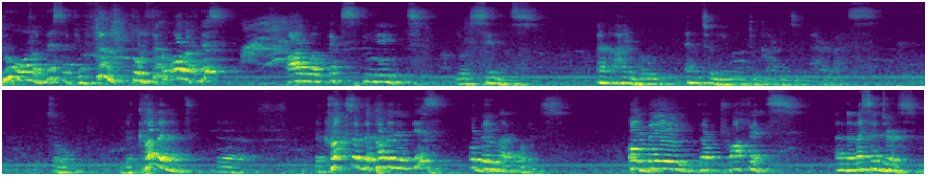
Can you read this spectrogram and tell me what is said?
do all of this, if you fulfill all of this, I will expiate your sins, and I will enter you into gardens of paradise. So the covenant, the, the crux of the covenant is obey my orders. Obey the prophets and the messengers,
